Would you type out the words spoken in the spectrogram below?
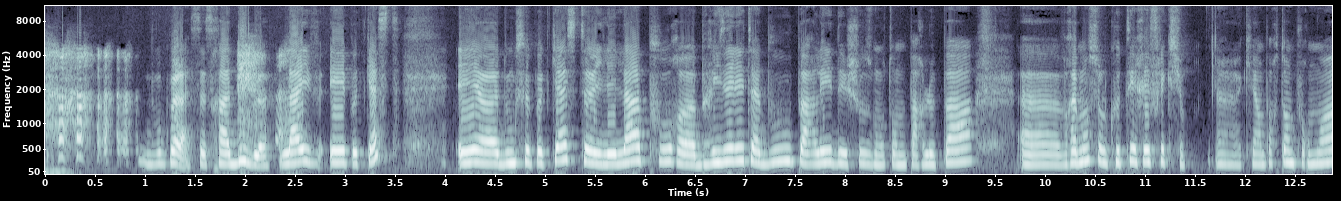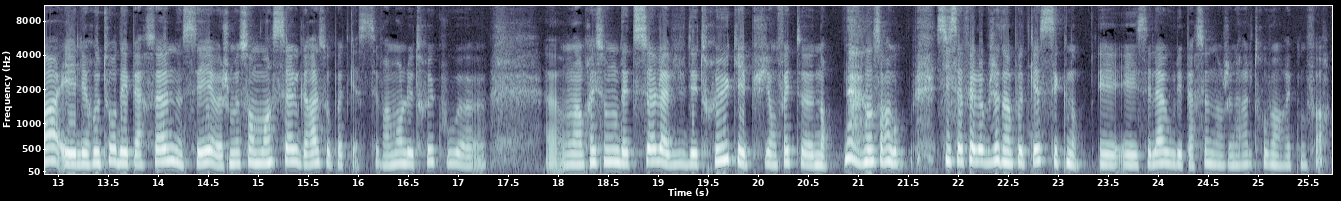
Donc voilà, ce sera double, live et podcast. Et euh, donc ce podcast, il est là pour euh, briser les tabous, parler des choses dont on ne parle pas, euh, vraiment sur le côté réflexion, euh, qui est important pour moi. Et les retours des personnes, c'est euh, je me sens moins seule grâce au podcast. C'est vraiment le truc où euh, euh, on a l'impression d'être seul à vivre des trucs, et puis en fait euh, non. Si ça fait l'objet d'un podcast, c'est que non. Et c'est là où les personnes en général trouvent un réconfort.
